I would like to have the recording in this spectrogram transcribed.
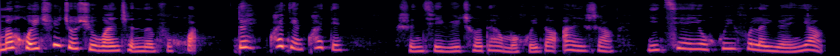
们回去就去完成那幅画。对，快点，快点！神奇鱼车带我们回到岸上，一切又恢复了原样。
